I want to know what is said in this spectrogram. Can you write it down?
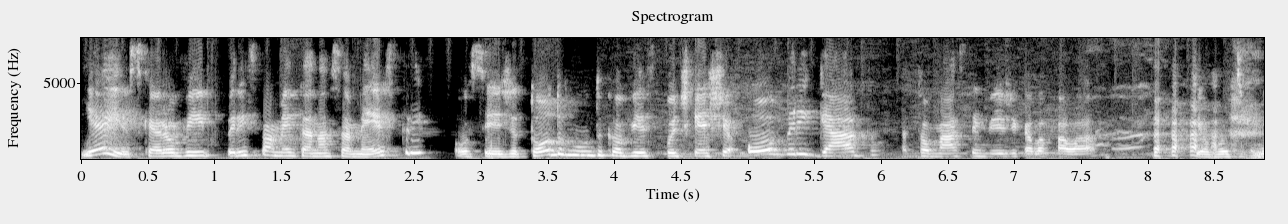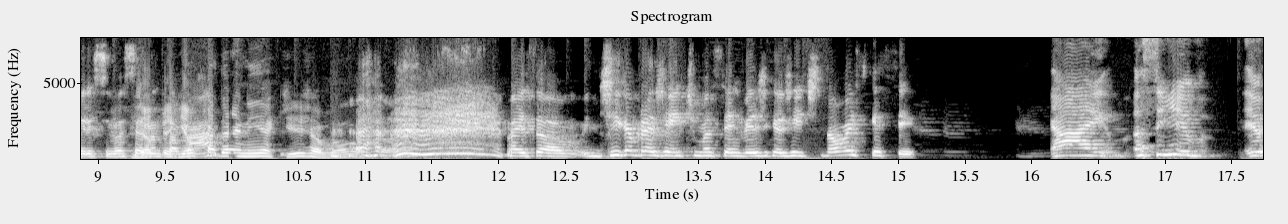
e é isso, quero ouvir principalmente a nossa mestre, ou seja, todo mundo que ouvir esse podcast é obrigado a tomar a cerveja que ela falar. Que eu vou descobrir se você já não peguei tomar. o caderninho aqui, já vamos. Mas ó, diga pra gente uma cerveja que a gente não vai esquecer. Ai, assim, eu, eu,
